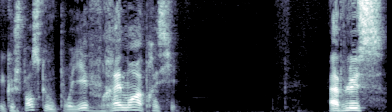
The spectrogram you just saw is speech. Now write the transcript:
et que je pense que vous pourriez vraiment apprécier. A plus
